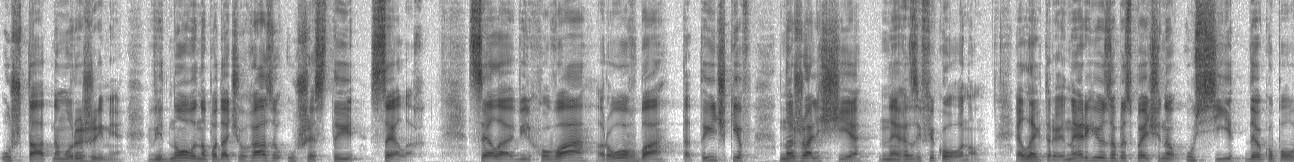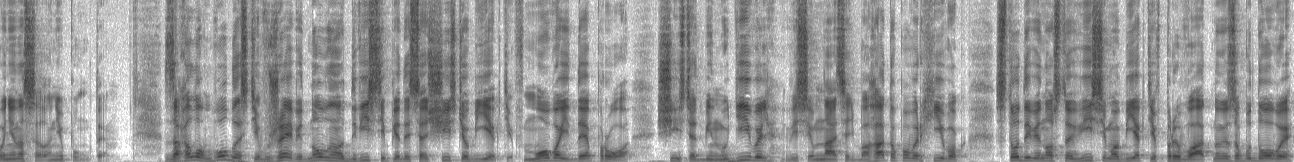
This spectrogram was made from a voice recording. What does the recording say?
у штатному режимі. Відновлено подачу газу у шести селах. Села Вільхова, Ровба та Тичків, на жаль, ще не газифіковано. Електроенергію забезпечено усі деокуповані населені пункти. Загалом в області вже відновлено 256 об'єктів. Мова йде про 6 адмінбудівель, 18 багатоповерхівок, 198 об'єктів приватної забудови,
